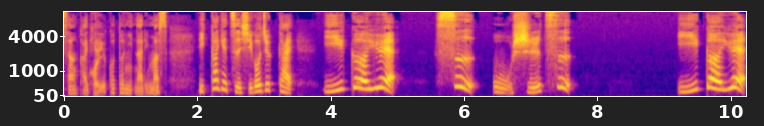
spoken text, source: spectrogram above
2、3回ということになります。1ヶ月4、50回、1个月4、50次。1个月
